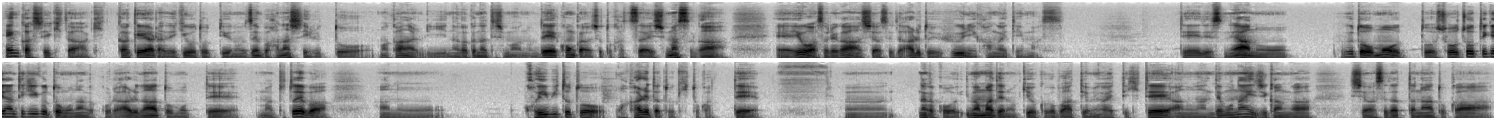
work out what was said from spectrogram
変化してきたきっかけやら出来事っていうのを全部話していると、まあ、かなり長くなってしまうので今回はちょっと割愛しますが、えー、要はそれが幸せであるというふうに考えています。でですねあのふと思うと象徴的な出来事もなんかこれあるなと思って、まあ、例えばあの恋人と別れた時とかってうんなんかこう今までの記憶がバーって蘇ってきてあの何でもない時間が幸せだったなとか、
